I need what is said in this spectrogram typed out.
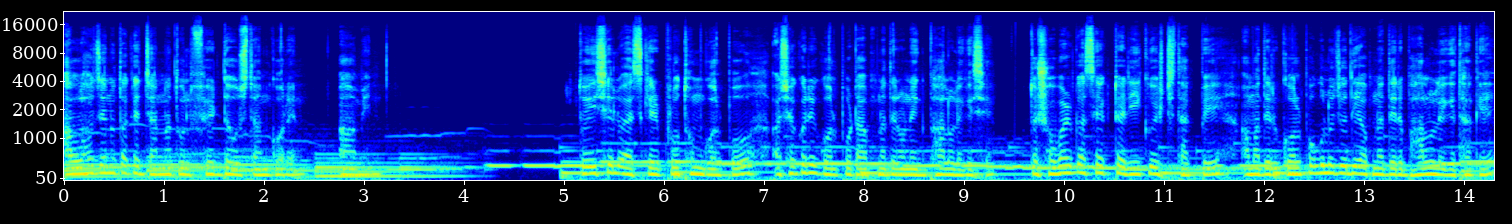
আল্লাহ যেন তাকে জান্নাতুল ফেরদাউস দান করেন। তো এই ছিল আজকের প্রথম গল্প। আশা করি গল্পটা আপনাদের অনেক ভালো লেগেছে। তো সবার কাছে একটা রিকোয়েস্ট থাকবে, আমাদের গল্পগুলো যদি আপনাদের ভালো লেগে থাকে,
